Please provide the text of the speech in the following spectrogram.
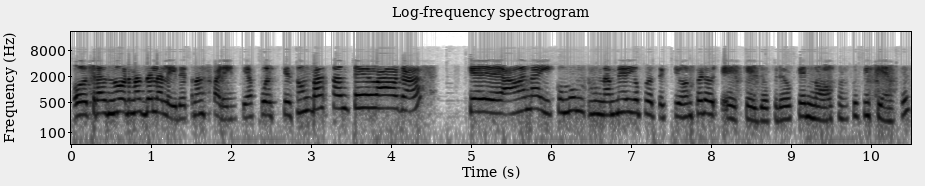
otras normas de la ley de transparencia, pues que son bastante vagas que daban ahí como una medio protección, pero eh, que yo creo que no son suficientes.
